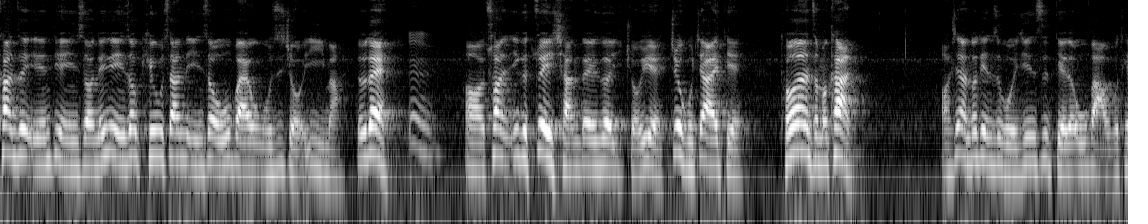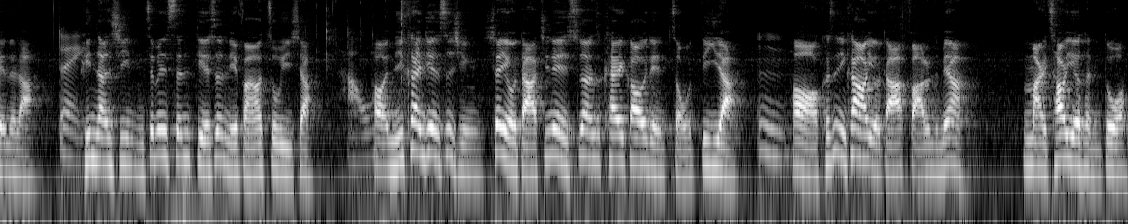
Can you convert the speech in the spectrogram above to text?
看这联电营收，年电营收 Q 三的营收五百五十九亿嘛，对不对？嗯。哦，创一个最强的一个九月，就股价来跌，投资人怎么看？哦，现在很多电子股已经是跌的无法无天的啦。对。平常心，你这边升跌升，你反而要注意一下。好。好，你看一件事情，像友达今天虽然是开高一点，走低啦。嗯。哦，可是你看啊，友达法人怎么样？买超也很多。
